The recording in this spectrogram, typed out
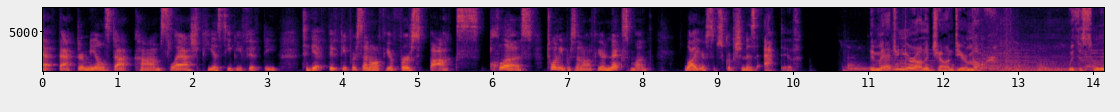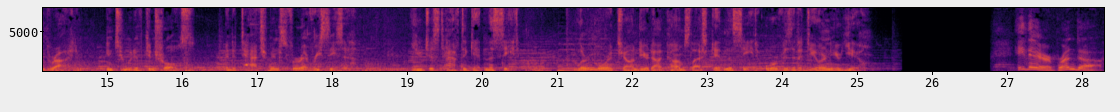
at factormeals.com slash PSTP50 to get 50% off your first box plus 20% off your next month while your subscription is active. Imagine you're on a John Deere mower with a smooth ride, intuitive controls, and attachments for every season. You just have to get in the seat. Learn more at johndeere.com slash get in the seat or visit a dealer near you. Hey there, Brenda.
